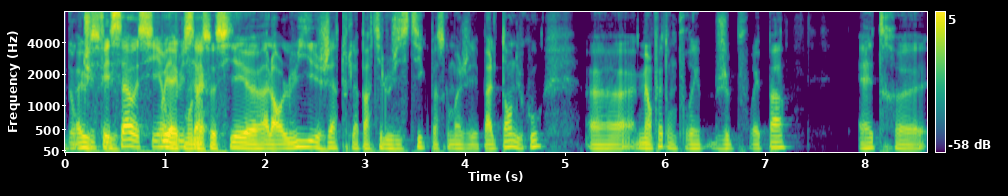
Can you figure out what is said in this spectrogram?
Donc ah tu fais ça aussi en avec mon associé. Euh, alors lui gère toute la partie logistique parce que moi j'ai pas le temps du coup. Euh, mais en fait, on pourrait, je pourrais pas être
